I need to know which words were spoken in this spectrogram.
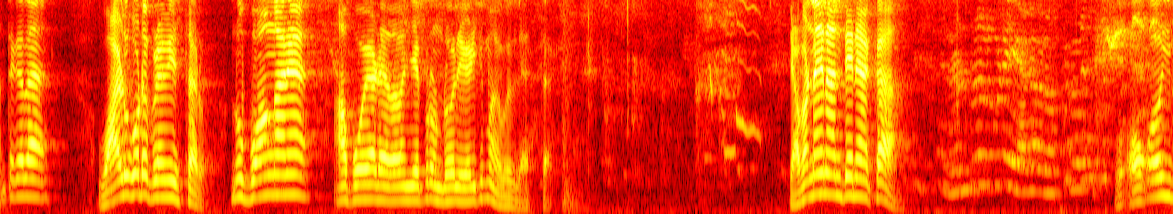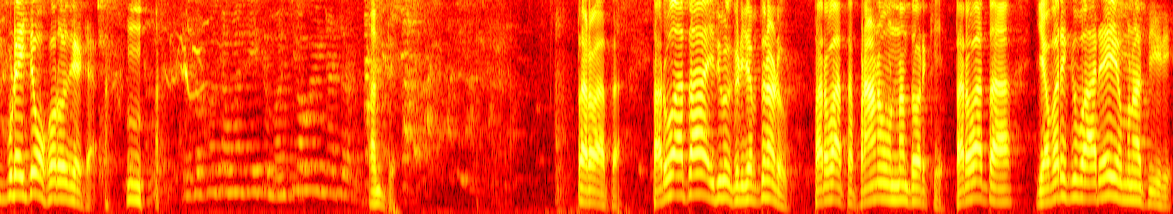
అంతే కదా? వాళ్ళు కూడా ప్రేమిస్తారు. నువ్వు పోగానే ఆ పోయాడు ఏదో అని చెప్పి రెండు రోజులు ఏడిచి మాకు వదిలేస్తారు. ఎవరినైనా అంతేనే అక్క? ఇప్పుడైతే ఒక రోజేట. అంతే. తర్వాత తరువాత ఇదిగో ఇక్కడ చెప్తున్నాడు తర్వాత ప్రాణం ఉన్నంత వరకే. తర్వాత ఎవరికి వారే యమునా తీరి.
